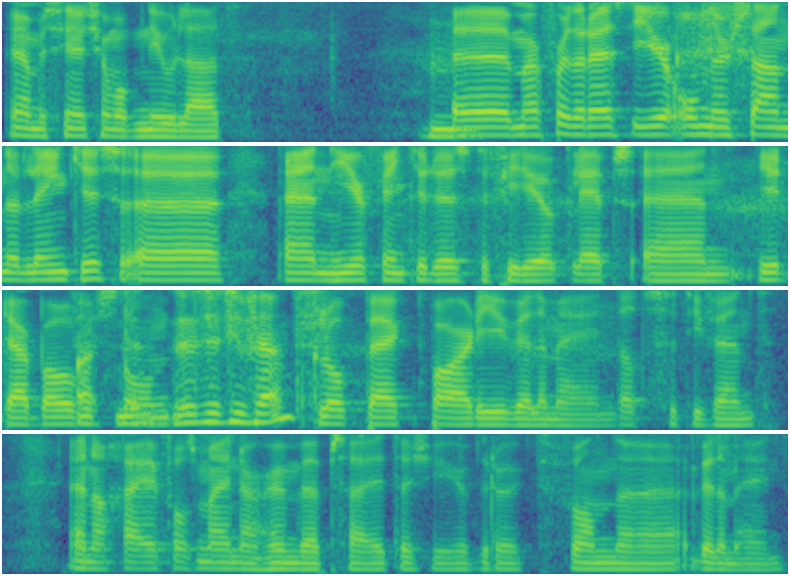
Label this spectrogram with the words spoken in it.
ja misschien als je hem opnieuw laat. Hm. Eh, maar voor de rest, hieronder staan de linkjes. eh, en hier vind je dus de videoclips. En hier daarboven Oh, stond dit is het event? Kloppack Party Willemijn. Dat is het event. En dan ga je volgens mij naar hun website als je hierop drukt van eh Willemijn.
